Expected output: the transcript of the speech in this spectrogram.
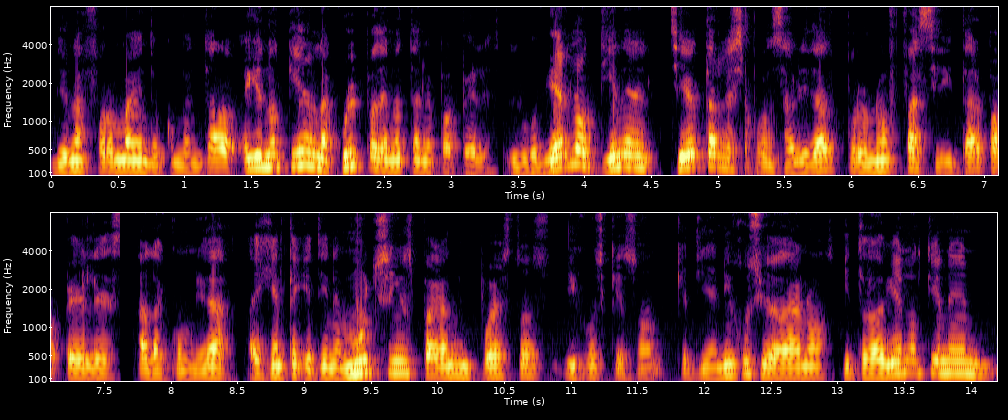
de una forma indocumentada. Ellos no tienen la culpa de no tener papeles. El gobierno tiene cierta responsabilidad por no facilitar papeles a la comunidad. Hay gente que tiene muchos años pagando impuestos, hijos que son que tienen hijos ciudadanos y todavía no tienen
